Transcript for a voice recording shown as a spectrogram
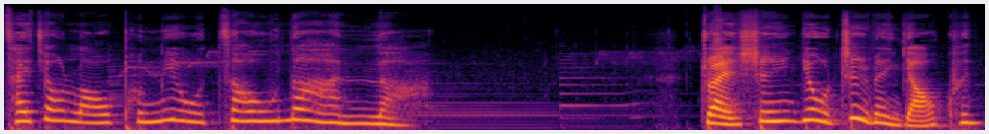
才叫老朋友遭难了。”转身又质问姚坤。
